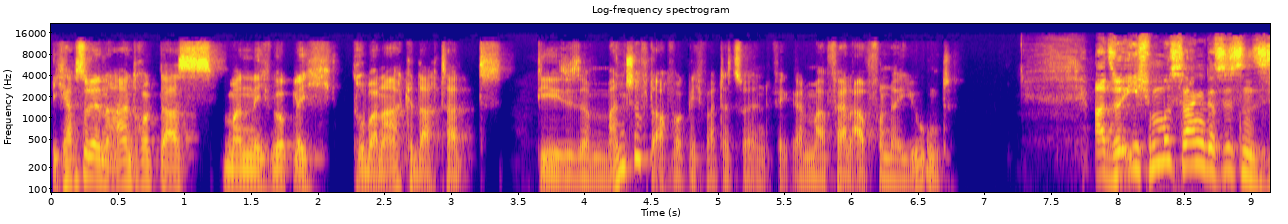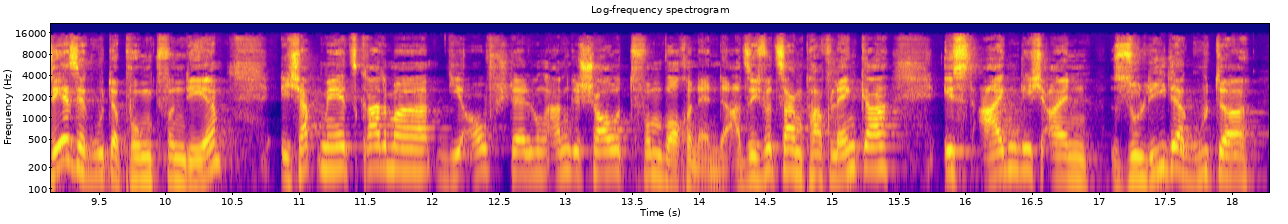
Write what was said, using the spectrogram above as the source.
Ich habe so den Eindruck, dass man nicht wirklich drüber nachgedacht hat, diese Mannschaft auch wirklich weiterzuentwickeln, mal fernab von der Jugend. Also ich muss sagen, das ist ein sehr, sehr guter Punkt von dir. Ich habe mir jetzt gerade mal die Aufstellung angeschaut vom Wochenende. Also ich würde sagen, Pavlenka ist eigentlich ein solider, guter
